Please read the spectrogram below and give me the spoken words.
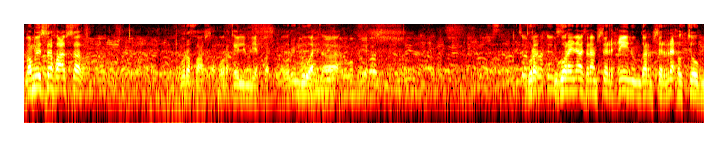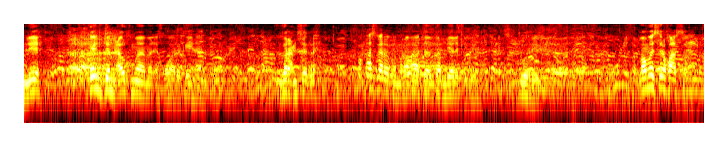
اللهم يسر اخو عبد الصادق الصادق ورا كاين المليح تبارك الله وريهم بواحد. القرا- القرينات راه مسرحين والمقر مسرح والثوب مليح. كاين الدمعه والكمامه الاخوان كاين هانت. القرع مسرح. أصغر المرأة القرن ديالها كبير توري اللهم يسر اخو الصادق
